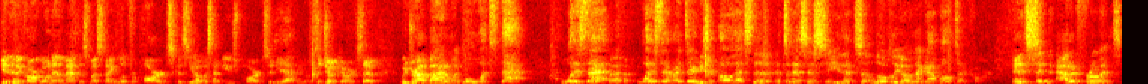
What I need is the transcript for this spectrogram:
getting in the car, going down to Mathis Mustang, look for parts because you always have used parts. And, Yeah. you know, it's a junkyard. So we drive by, and I'm like, "Whoa, what's that? What is that? what is that right there?" And he's like, "Oh, that's the that's an SSC. That's uh, locally owned. That guy bought that car, and it's sitting out in front."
